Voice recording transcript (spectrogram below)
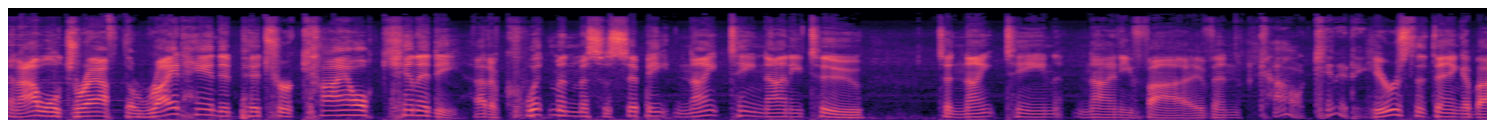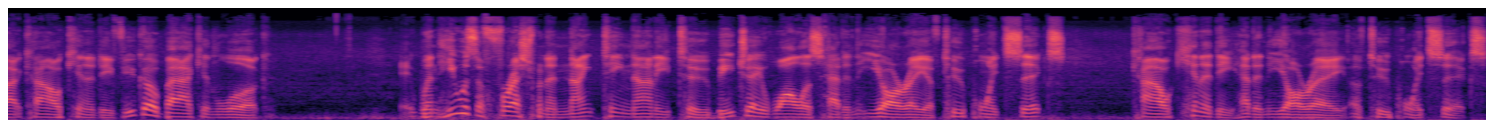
And I will draft the right handed pitcher Kyle Kennedy out of Quitman, Mississippi, 1992 to 1995. And Kyle Kennedy. here's the thing about Kyle Kennedy. If you go back and look, When he was a freshman in 1992, B.J. Wallace had an ERA of 2.6. Kyle Kennedy had an ERA of 2.6.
